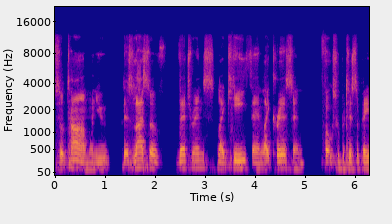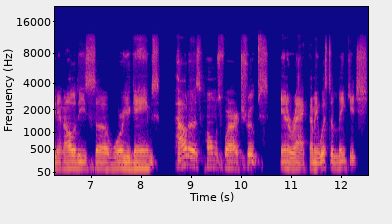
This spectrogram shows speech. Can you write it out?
So, Tom, when you, there's lots of veterans like Keith and like Chris and folks who participate in all of these uh, warrior games. How does Homes for Our Troops interact? I mean, what's the linkage?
